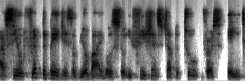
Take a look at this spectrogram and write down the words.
As you flip the pages of your Bibles to Ephesians chapter 2, verse 8,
